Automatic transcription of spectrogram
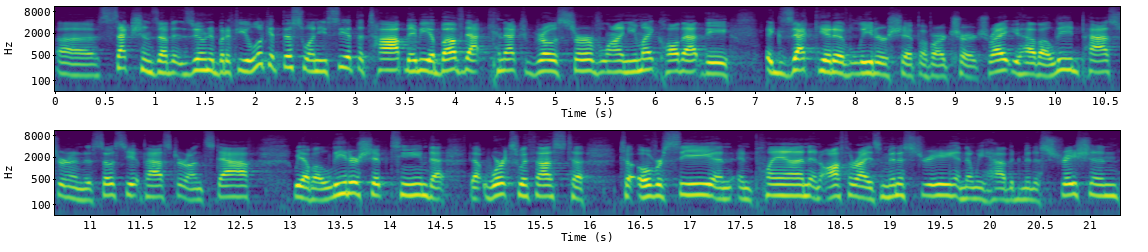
uh, sections of it zoomed in. But if you look at this one, you see at the top, maybe above that connect, grow, serve line, you might call that the executive leadership of our church, right? You have a lead pastor and an associate pastor on staff. We have a leadership team that, that works with us to, to oversee and, and plan and authorize ministry. And then we have administration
